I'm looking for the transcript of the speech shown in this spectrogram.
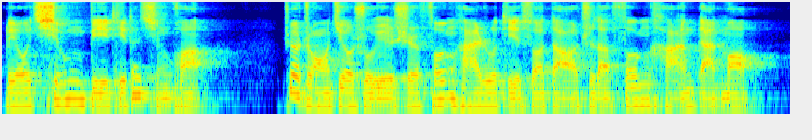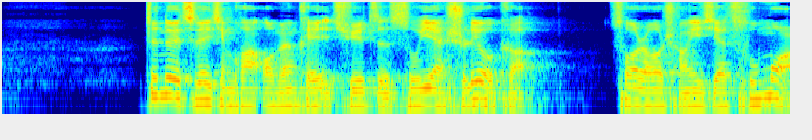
流清鼻涕的情况。这种就属于是风寒入体所导致的风寒感冒。针对此类情况，我们可以取紫苏叶十六克，搓揉成一些粗末，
